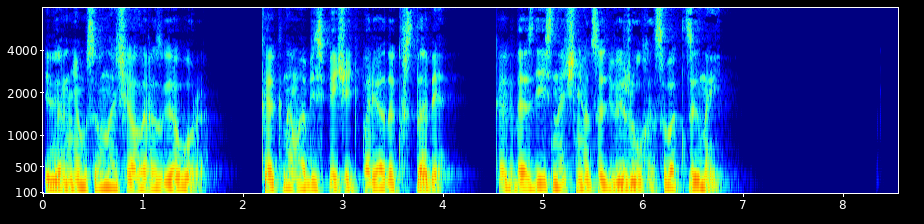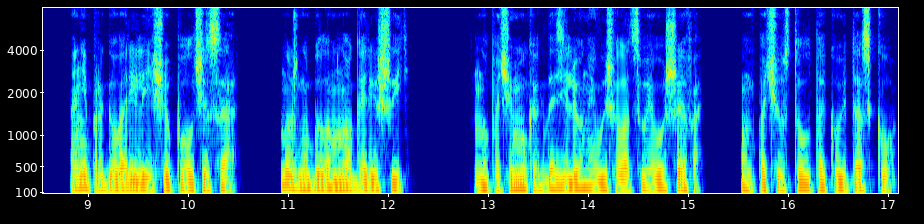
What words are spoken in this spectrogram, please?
и вернемся в начало разговора. Как нам обеспечить порядок в стабе когда здесь начнется движуха с вакциной?» Они проговорили еще полчаса. Нужно было много решить. Но почему, когда Зеленый вышел от своего шефа, он почувствовал такую тоску?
